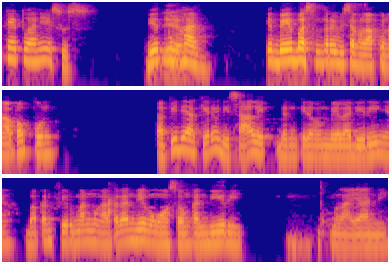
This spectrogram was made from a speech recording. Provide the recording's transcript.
Kayak Tuhan Yesus. Dia Iya. Tuhan. Dia bebas sebenarnya bisa ngelakuin apa pun. Tapi dia akhirnya disalib dan tidak membela dirinya. Bahkan firman mengatakan dia mengosongkan diri untuk melayani,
